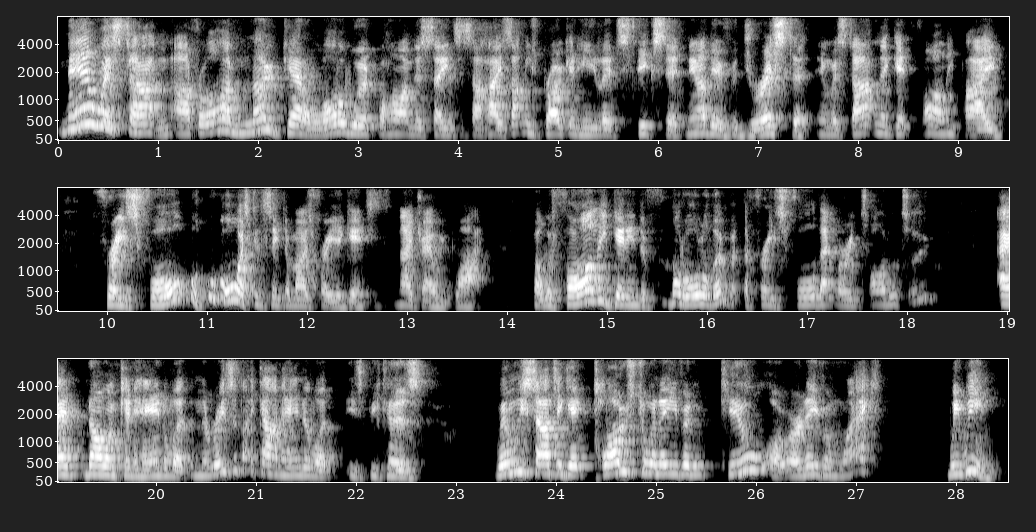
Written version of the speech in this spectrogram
Now we're starting, after all, I have no doubt a lot of work behind the scenes to say, hey, something's broken here, let's fix it. Now they've addressed it, and we're starting to get finally paid frees for. Always concede the most free against. It's nature how we play. But we're finally getting the, not all of them, but the frees four that we're entitled to. And no one can handle it. And the reason they can't handle it is because when we start to get close to an even kill or, or an even whack, we win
